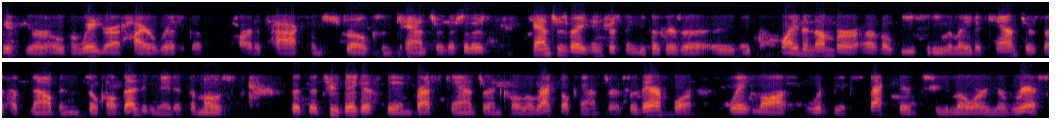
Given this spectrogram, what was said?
if you're overweight, you're at higher risk of heart attacks and strokes and cancer. So there's cancer is very interesting because there's a, a, a quite a number of obesity related cancers that have now been so-called designated. The most, the, the two biggest being breast cancer and colorectal cancer. So therefore, weight loss would be expected to lower your risk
